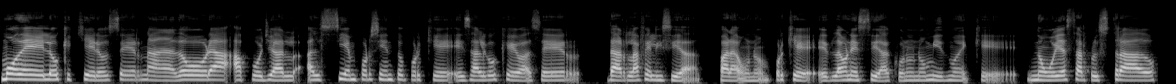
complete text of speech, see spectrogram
modelo, que quiero ser nadadora, apoyar al 100% porque es algo que va a ser dar la felicidad para uno, porque es la honestidad con uno mismo de que no voy a estar frustrado,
